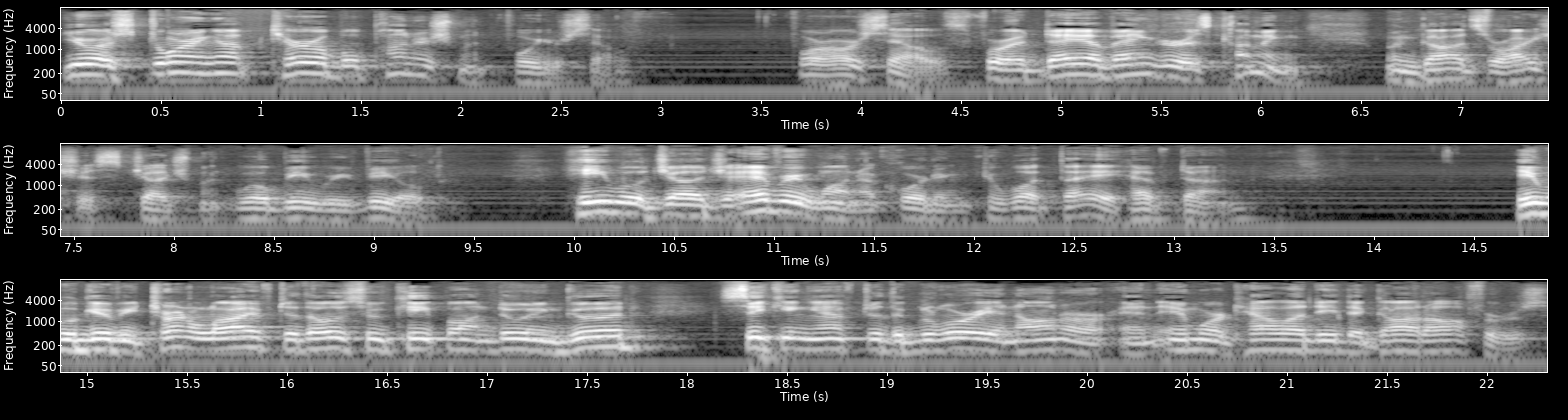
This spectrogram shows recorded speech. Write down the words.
you are storing up terrible punishment for yourself, for ourselves. For a day of anger is coming when God's righteous judgment will be revealed. He will judge everyone according to what they have done. He will give eternal life to those who keep on doing good seeking after the glory and honor and immortality that God offers,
